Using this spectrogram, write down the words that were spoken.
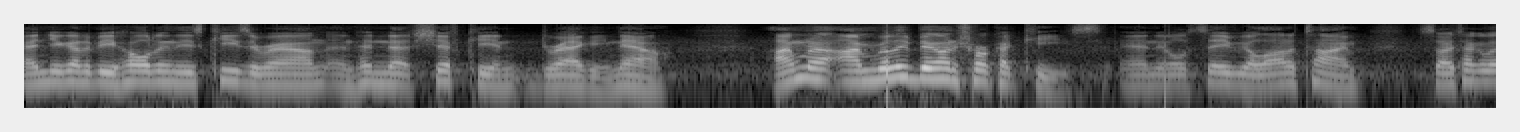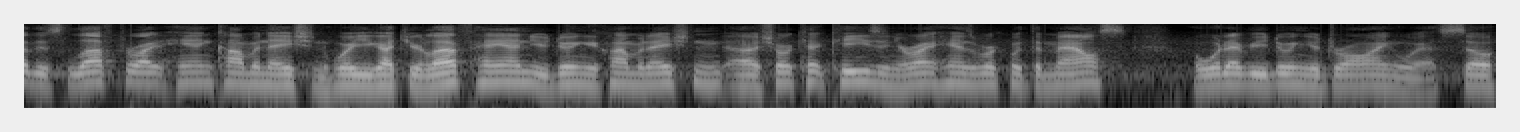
and you're going to be holding these keys around and hitting that shift key and dragging. Now, I'm gonna I'm really big on shortcut keys, and it'll save you a lot of time. So I talk about this left-right hand combination, where you got your left hand, you're doing your combination uh, shortcut keys, and your right hand's working with the mouse or whatever you're doing your drawing with. So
